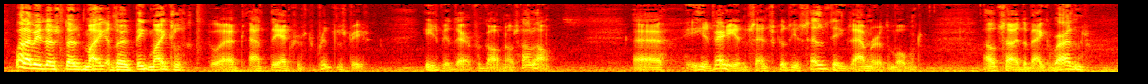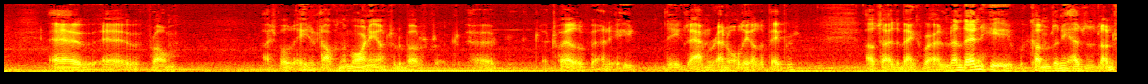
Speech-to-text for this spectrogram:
well, I mean, there's there's Mike, there's Big Michael at, at the entrance to Princess Street. He's been there for God knows how long. Uh, he's very incensed because he sells the Examiner at the moment outside the Bank of Ireland uh, uh, from, I suppose, 8 o'clock in the morning until about uh, 12. And he, the Examiner and all the other papers outside the Bank of Ireland. And then he comes and he has his lunch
